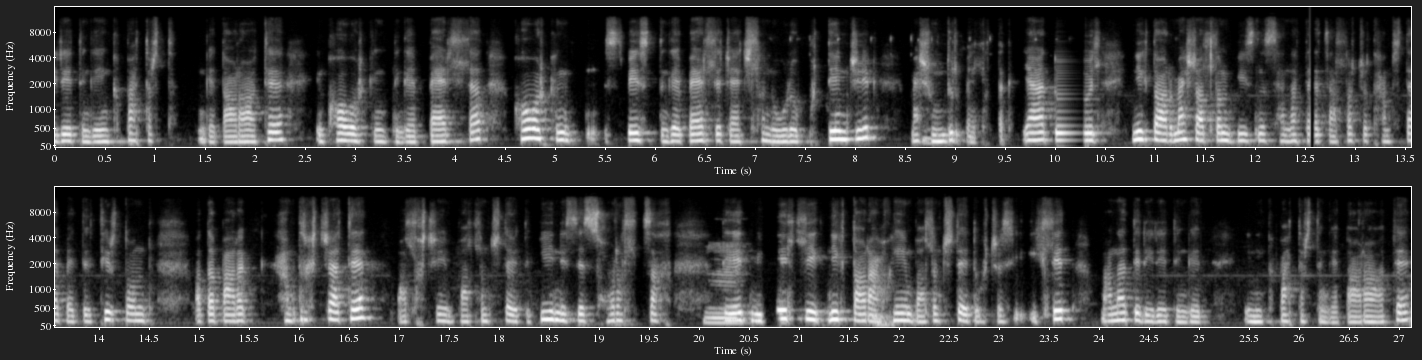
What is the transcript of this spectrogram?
ирээд ингээ инкубаторт ингээд ороо тий энэ coworking ингээд байрлаад coworking space-д ингээд байрлаж ажиллах нь өөрөө бүтээмжийг маш өндөр байлгадаг. Яг гэвэл нэг доор маш олон бизнес санаатай залуучууд хамтдаа байдаг. Тэр дунд одоо баг хамтрагчаа тий олох чинь боломжтой байдаг. Биенээсээ суралцах, тэгээд мэдээллийг нэг дор авах юм боломжтой байдаг учраас эхлээд манаа дээр ирээд ингээд инкубаторт ингээд ороо тий.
